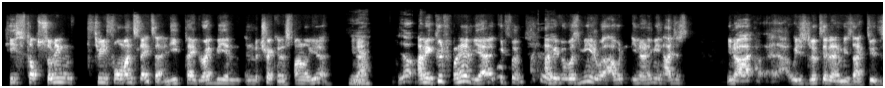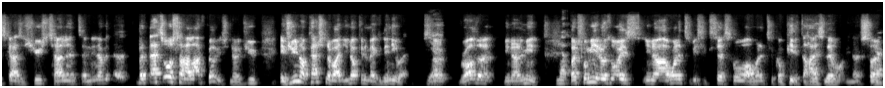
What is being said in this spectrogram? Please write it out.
he stopped swimming three four months later, and he played rugby in, in matric in his final year. You yeah. know, Look, I mean, good for him. Yeah, good for him. I mean, if it was me, I wouldn't. You know what I mean? I just, you know, I, I, we just looked at him. He's like, dude, this guy's a huge talent, and you know, but, but that's also how life goes. You know, if you if you're not passionate about it, you're not going to make it anyway. So Yeah. rather, you know what I mean. No. But for me, it was always, you know, I wanted to be successful. I wanted to compete at the highest level. You know, so Yeah.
